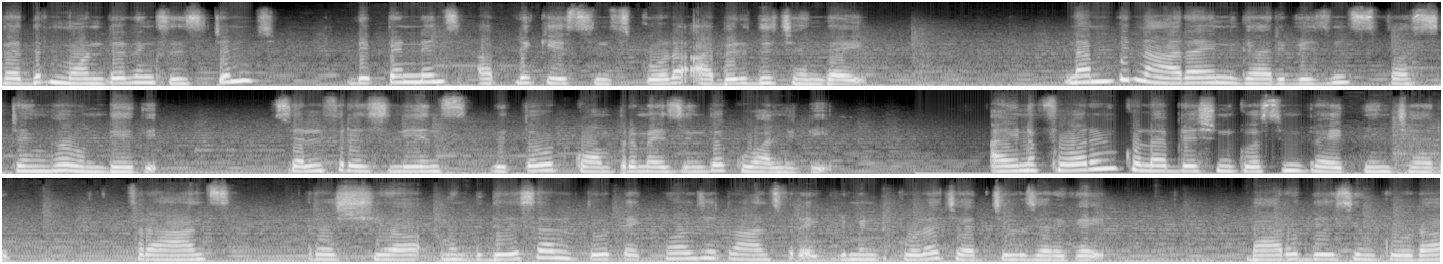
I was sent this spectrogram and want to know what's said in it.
weather monitoring systems dependence applications కూడా అభివృద్ధి చెందాయి. నంబి నారాయణ్ గారి విజన్ స్పష్టంగా ఉండేది. Self resilience without compromising the quality ఆయన ఫారెన్ కొలాబరేషన్ కోసం ప్రయత్నించారు. ఫ్రాన్స్ రష్యా వంటి దేశాలతో టెక్నాలజీ ట్రాన్స్ఫర్ అగ్రిమెంట్ కూడా చర్చలు జరిగాయి. భారతదేశం కూడా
